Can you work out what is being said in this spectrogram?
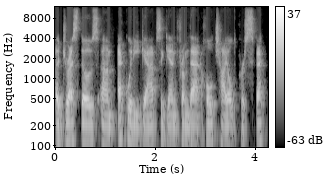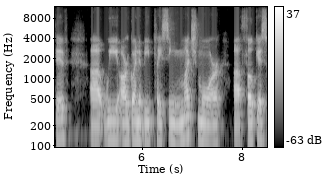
address those um, equity gaps, again, from that whole child perspective. Uh, we are going to be placing much more uh, focus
